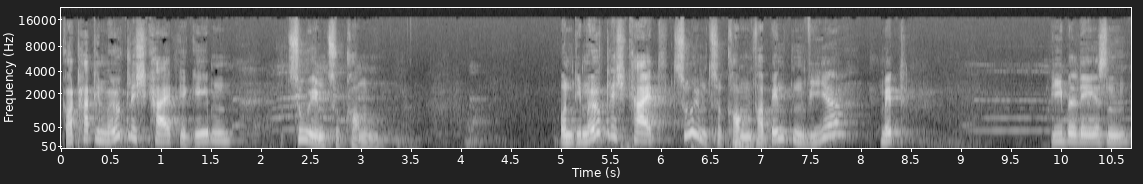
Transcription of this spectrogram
Gott hat die Möglichkeit gegeben, zu ihm zu kommen. Und die Möglichkeit, zu ihm zu kommen, verbinden wir mit Bibellesen,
